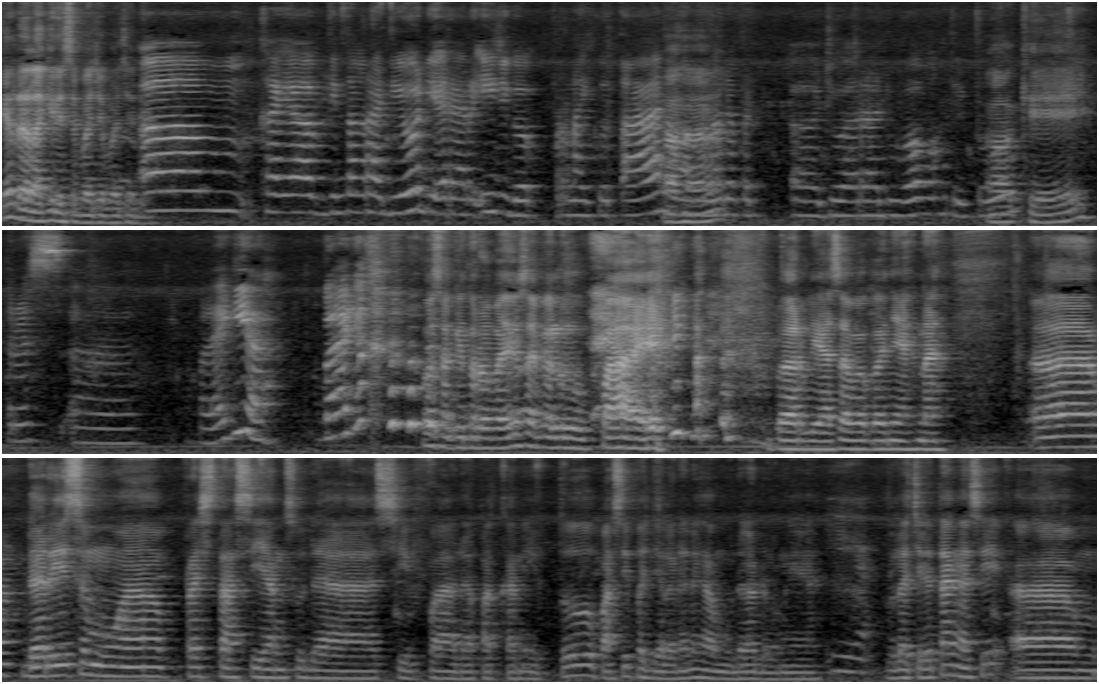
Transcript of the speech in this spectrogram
Kayak ada lagi deh saya baca-baca nih. Em, kayak bintang radio di RRI juga pernah ikutan. Aha. Alhamdulillah dapat eh, juara dua waktu itu. Oke. Terus eh, apa lagi ya? Banyak. Oh saking terlalu sampai lupa ya. Luar biasa pokoknya. Nah, eh, dari semua prestasi yang sudah Siva dapatkan itu pasti perjalanannya nggak mudah dong ya. Iya. Boleh cerita nggak sih, em,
